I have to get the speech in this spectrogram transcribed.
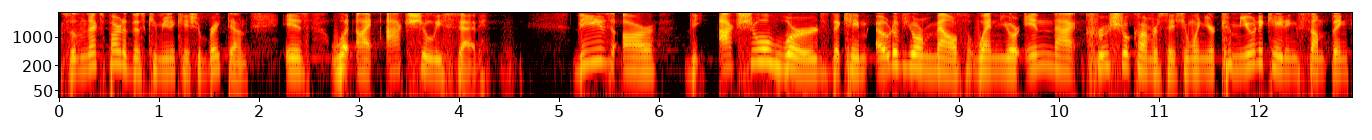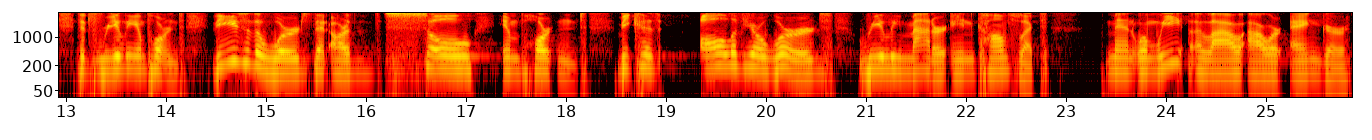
So the next part of this communication breakdown is what I actually said. These are the actual words that came out of your mouth when you're in that crucial conversation, when you're communicating something that's really important. These are the words that are so important because all of your words really matter in conflict. Man, when we allow our anger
